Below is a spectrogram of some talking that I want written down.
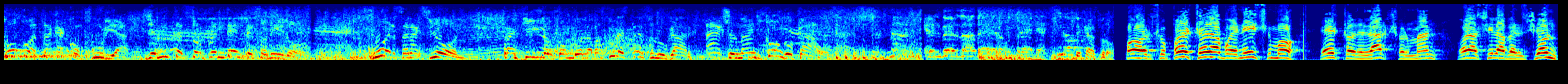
Congo ataca con furia y emite sorprendentes sonidos. Fuerza en acción. Tranquilo, Congo, la basura está en su lugar. Action Man Congo Chaos. El verdadero hombre de acción. De Hasbro. Por supuesto, era buenísimo esto del Action Man. Ahora sí la versión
